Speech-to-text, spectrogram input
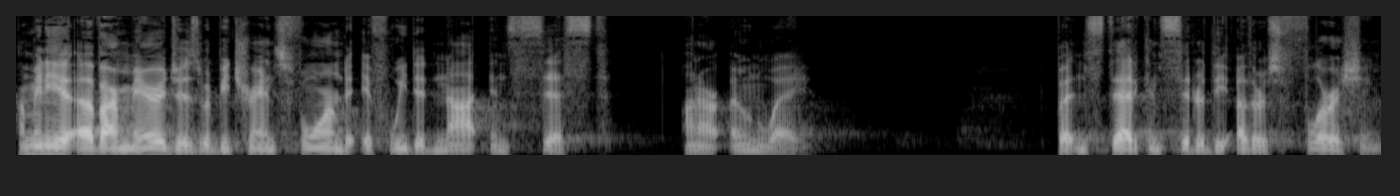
How many of our marriages would be transformed if we did not insist on our own way, but instead considered the other's flourishing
